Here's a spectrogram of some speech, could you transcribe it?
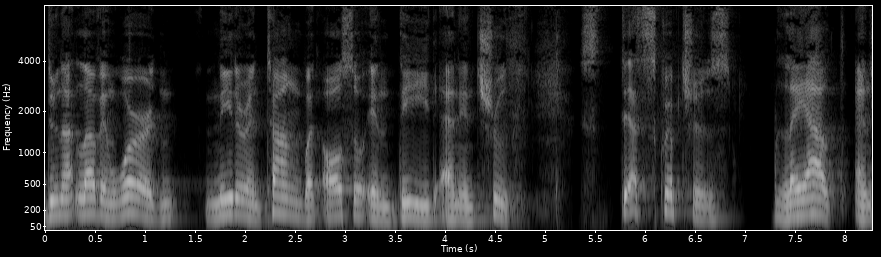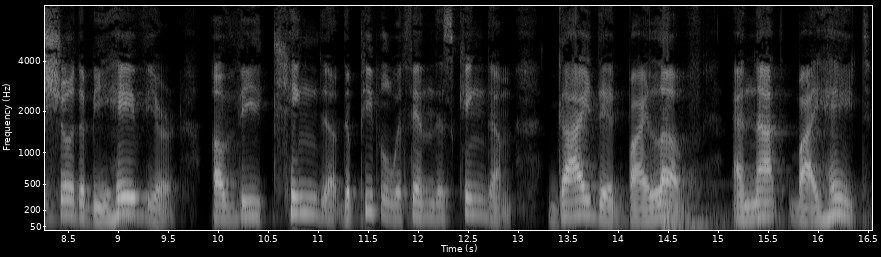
do not love in word, neither in tongue, but also in deed and in truth. The scriptures lay out and show the behavior of the kingdom, the people within this kingdom, guided by love and not by hate,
